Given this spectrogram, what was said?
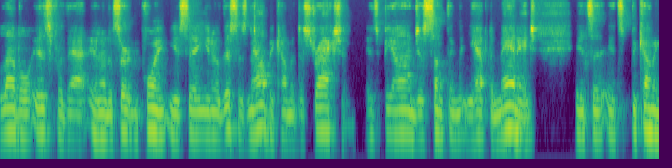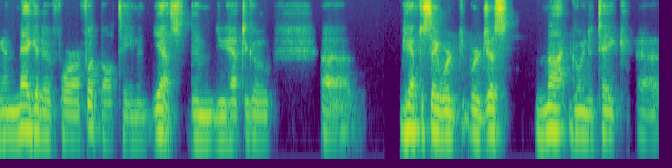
level is for that and at a certain point you say you know this has now become a distraction it's beyond just something that you have to manage it's a it's becoming a negative for our football team. And yes, then you have to go. Uh, you have to say we're we're just not going to take uh,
